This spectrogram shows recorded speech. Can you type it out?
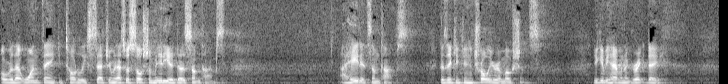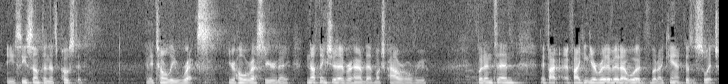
over that one thing can totally set you. That's what social media does sometimes. I hate it sometimes because it can control your emotions. You can be having a great day and you see something that's posted and it totally wrecks your whole rest of your day. Nothing should ever have that much power over you. But then if I, if I can get rid of it, I would, but I can't because of Switch.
